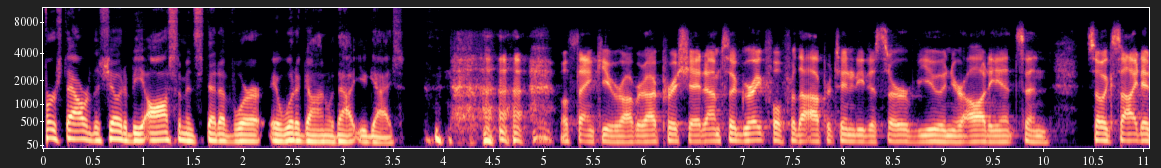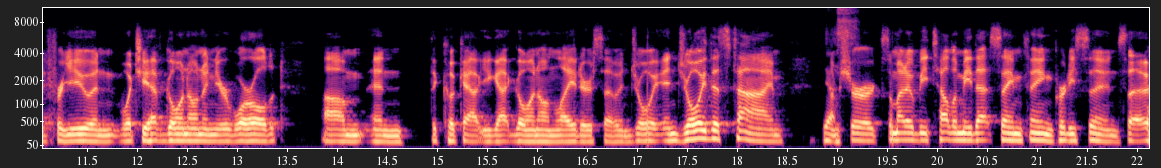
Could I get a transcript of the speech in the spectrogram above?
first hour of the show to be awesome instead of where it would have gone without you guys. well, thank you, Robert. I appreciate it. I'm so grateful for the opportunity to serve you and your audience, and so excited for you and what you have going on in your world, um, and the cookout you got going on later. So enjoy enjoy this time. I'm sure somebody will be telling me that same thing pretty soon. So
